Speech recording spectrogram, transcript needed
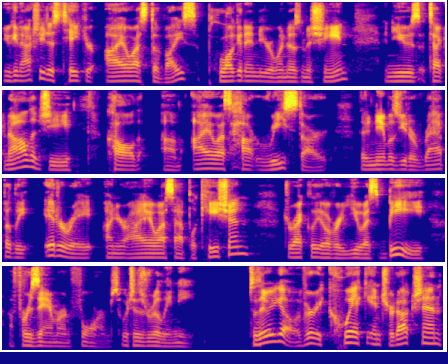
you can actually just take your iOS device, plug it into your Windows machine, and use a technology called um, iOS Hot Restart that enables you to rapidly iterate on your iOS application directly over USB for Xamarin Forms, which is really neat. So there you go, a very quick introduction.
